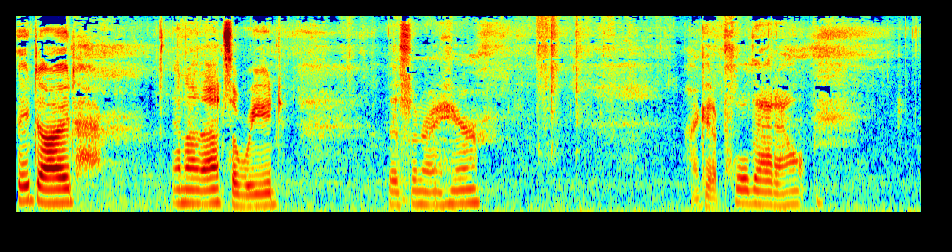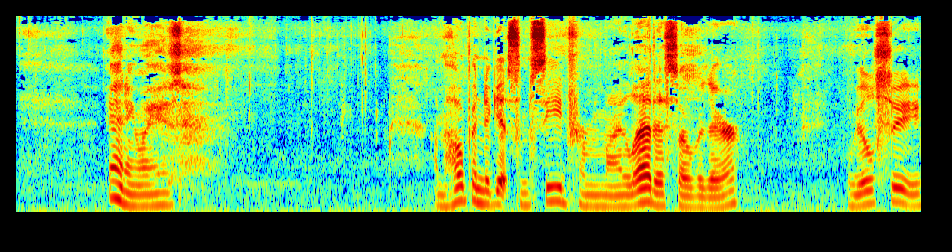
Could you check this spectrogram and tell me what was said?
they died. And uh, that's a weed. This one right here. I gotta pull that out. Anyways, I'm hoping to get some seed from my lettuce over there. We'll see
